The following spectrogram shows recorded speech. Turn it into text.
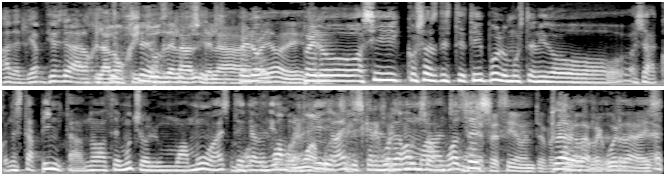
Ah, del dices de la longitud. La longitud de la, Sí, de la pero, raya de- pero así cosas de este tipo lo hemos tenido, o sea, con esta pinta, no hace mucho, el Muamua este que ha venido. Muamua, es que recuerda mucho. Entonces, Efectivamente, recuerda- claro, recuerda ese-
